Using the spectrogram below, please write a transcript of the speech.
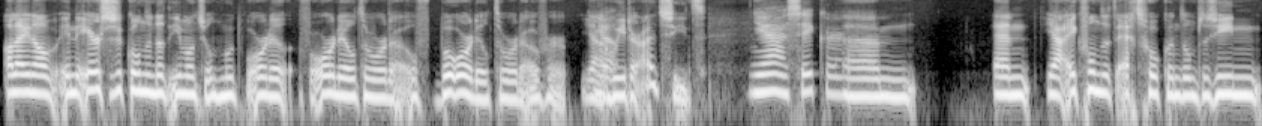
Alleen al in de eerste seconde dat iemand je ontmoet, beoordeel, veroordeeld te worden of beoordeeld te worden over ja, Ja. hoe je eruit ziet. Ja, zeker. Ehm, en ja, ik vond het echt schokkend om te zien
